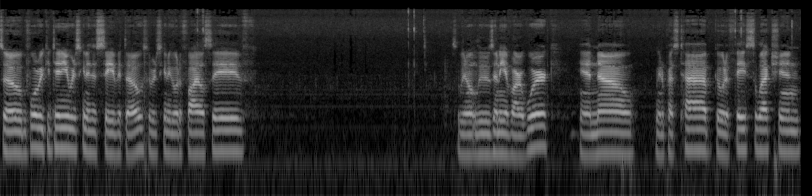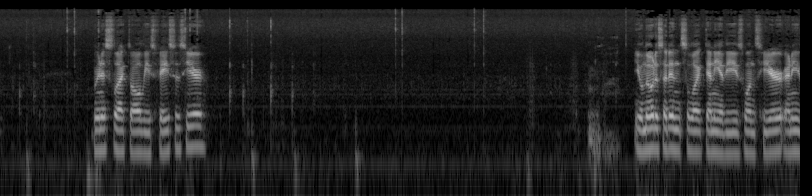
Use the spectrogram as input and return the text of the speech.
So before we continue, we're just going to save it though. So we're just going to go to File, Save. So we don't lose any of our work. And now we're going to press Tab, go to Face Selection. We're going to select all these faces here. You'll notice I didn't select any of these ones here. Any,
